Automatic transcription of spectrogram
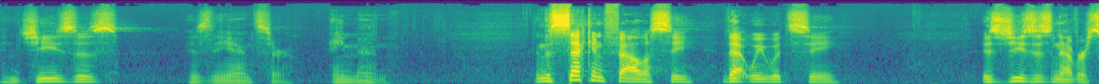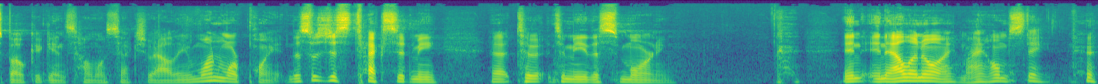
and Jesus is the answer. Amen. And the second fallacy that we would see is Jesus never spoke against homosexuality. And one more point. This was just texted me uh, to, to me this morning. in, in Illinois, my home state,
